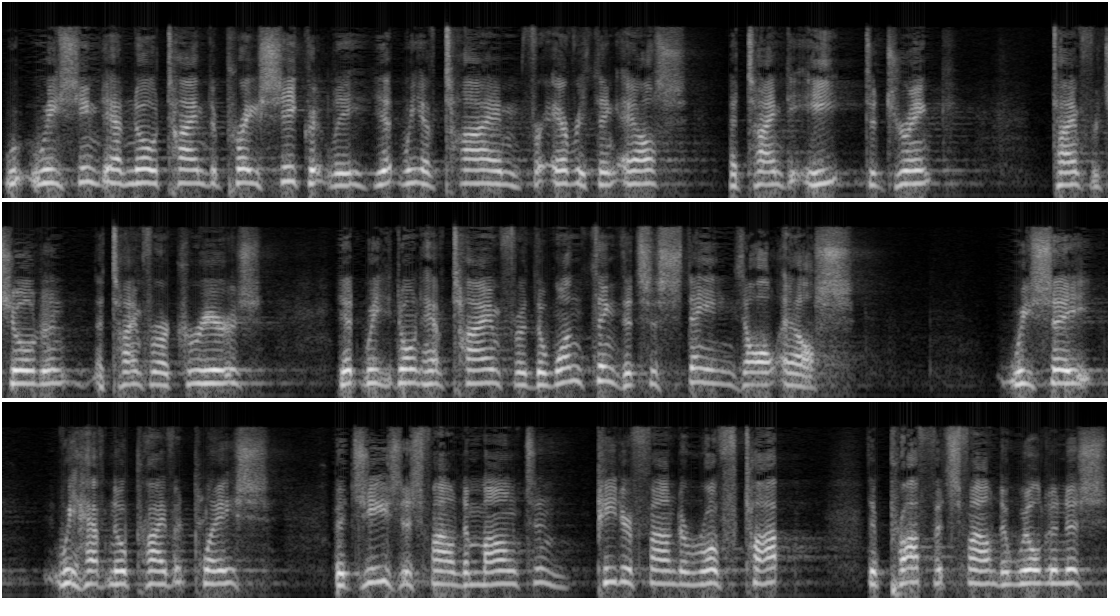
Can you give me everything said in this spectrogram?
We seem to have no time to pray secretly, yet we have time for everything else a time to eat, to drink, time for children, a time for our careers. Yet we don't have time for the one thing that sustains all else. We say we have no private place, but Jesus found a mountain, Peter found a rooftop, the prophets found a wilderness.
